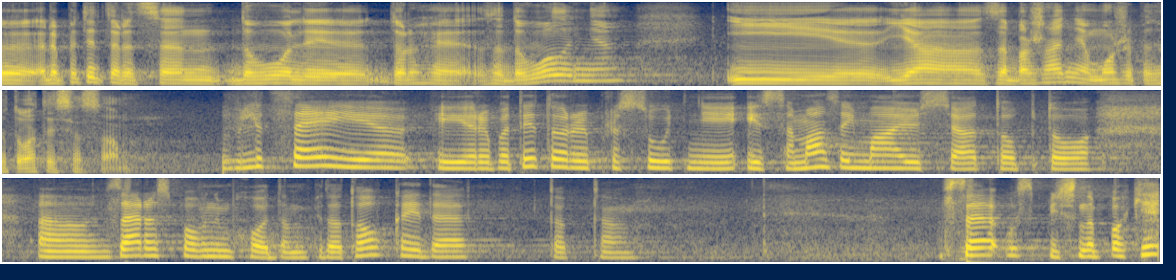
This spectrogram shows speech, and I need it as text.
е, репетитори це доволі дороге задоволення, і я за бажанням можу підготуватися сам. В ліцеї і репетитори присутні, і сама займаюся. Тобто зараз повним ходом підготовка йде. Тобто все успішно поки.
